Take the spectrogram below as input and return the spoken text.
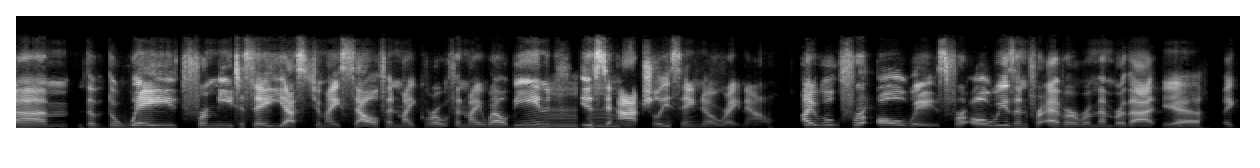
um the the way for me to say yes to myself and my growth and my well-being is to Mhm. actually say no right now. I will for always, for always and forever remember that yeah like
